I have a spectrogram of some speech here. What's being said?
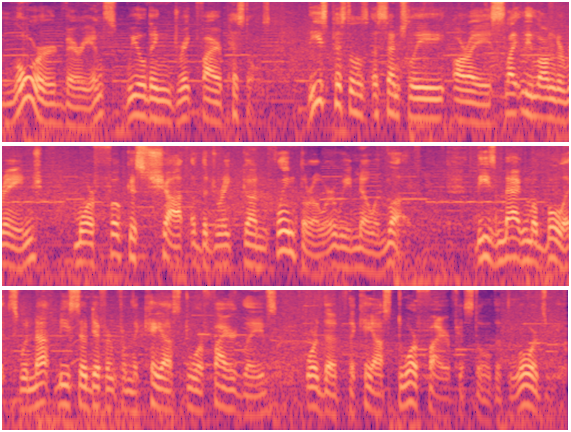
Lord variants wielding Drakefire pistols. These pistols essentially are a slightly longer range, more focused shot of the Drake gun flamethrower we know and love. These magma bullets would not be so different from the Chaos Dwarf Fireglaves or the, the Chaos Dwarf Fire Pistol that the Lords wield.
